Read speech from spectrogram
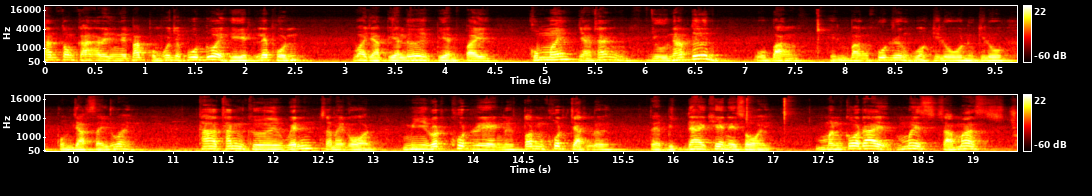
ท่านต้องการอะไรยังไงปั๊บผมก็จะพูดด้วยเหตุและผล ว่าอย่าเปลี่ยนเลย เปลี่ยนไปคุ้มไหมอย่างท่านอยู่น้ำตื้นโอ้บัง เห็นบังพูดเรื่องหัวกิโลหนึ่งกิโล ผมอยากใส่ด้วย ถ้าท่านเคยเว้นสมัยก่อน มีรถโคตรแรงเลยต้นโคตรจัดเลย แต่บิดได้แค่ในซอย มันก็ได้ไม่สามารถโช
